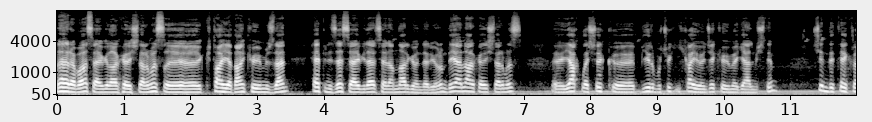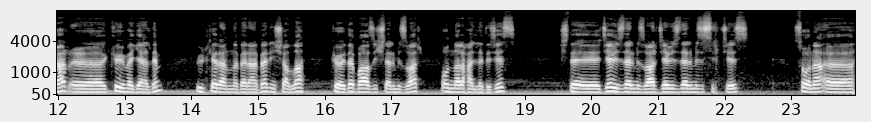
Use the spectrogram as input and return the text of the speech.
Merhaba sevgili arkadaşlarımız. Ee, Kütahya'dan köyümüzden hepinize sevgiler selamlar gönderiyorum. Değerli arkadaşlarımız e, yaklaşık e, bir buçuk iki ay önce köyüme gelmiştim. Şimdi tekrar e, köyüme geldim. Ülker Hanım'la beraber inşallah köyde bazı işlerimiz var. Onları halledeceğiz. İşte cevizlerimiz var. Cevizlerimizi silkeceğiz. Sonra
